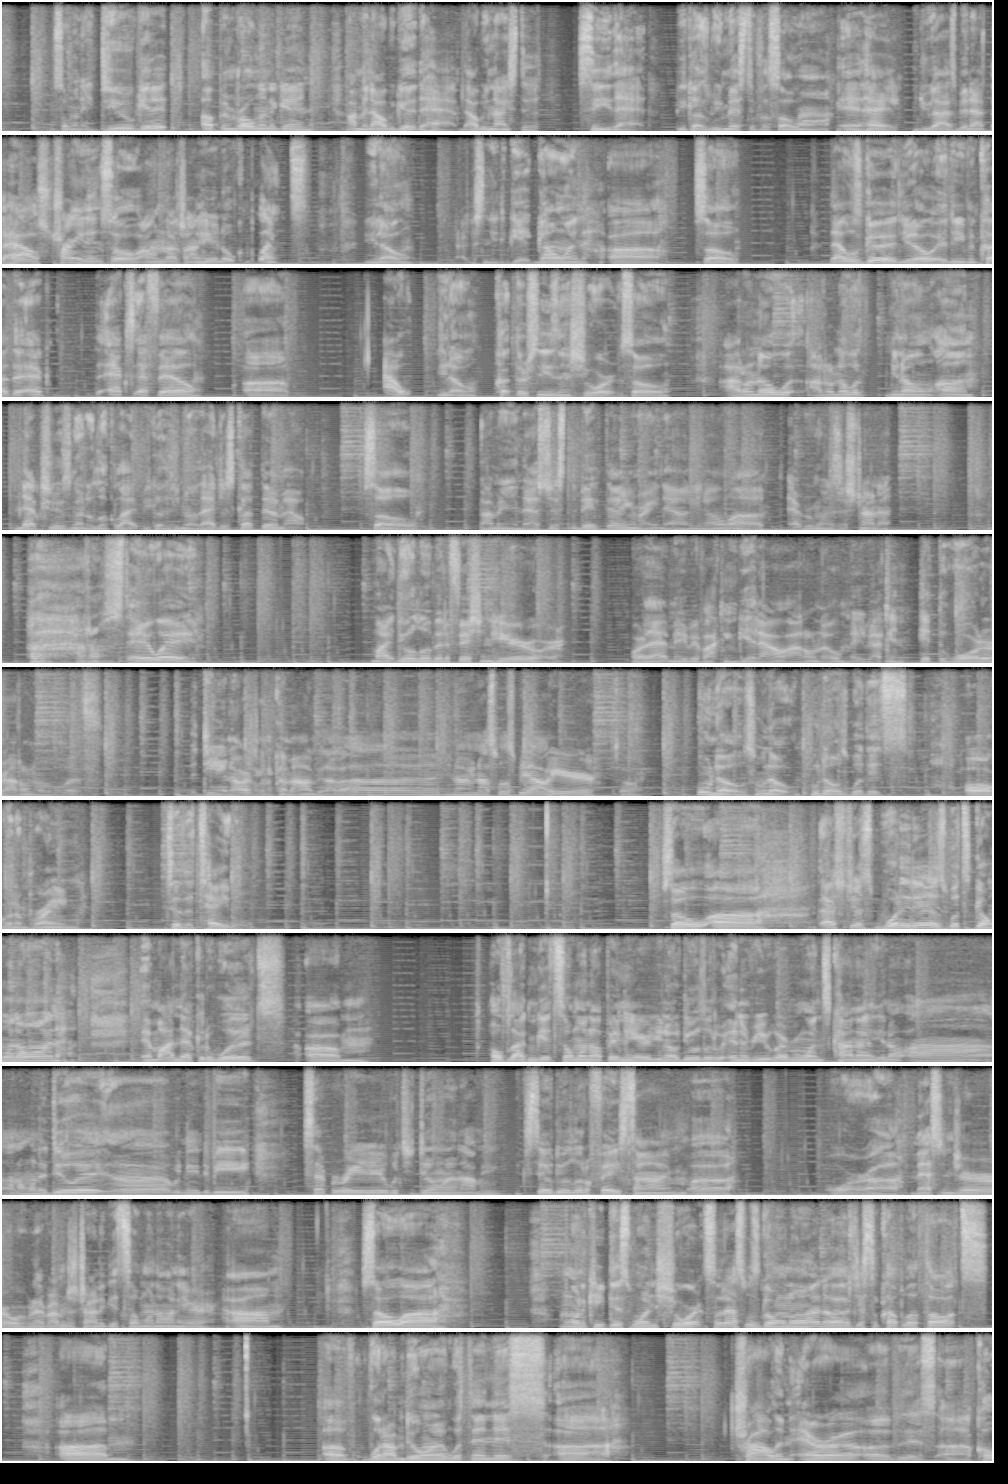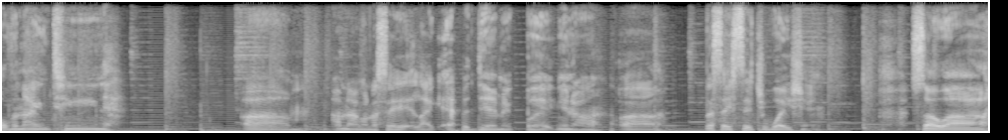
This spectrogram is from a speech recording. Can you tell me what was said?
so when they do get it up and rolling again, I mean that would be good to have. That would be nice to see that because we missed it for so long. And hey, you guys been at the house training, so I'm not trying to hear no complaints. You know, I just need to get going. Uh, so that was good. You know, it even cut the X, the XFL uh, out. You know, cut their season short. So I don't know what I don't know what you know um, next year is gonna look like because you know that just cut them out. So I mean that's just the big thing right now. You know, uh, everyone's just trying to I don't stay away. Might do a little bit of fishing here or or that maybe if I can get out, I don't know. Maybe I can hit the water. I don't know if the DNR is gonna come out and be like, uh, you know, you're not supposed to be out here. So who knows? Who know? Who knows what it's all gonna bring to the table? So uh, that's just what it is. What's going on in my neck of the woods? Um, hopefully I can get someone up in here, you know, do a little interview. Everyone's kind of, you know, uh, I don't want to do it. Uh, we need to be separated. What you doing? I mean, we can still do a little FaceTime, uh, or uh, Messenger or whatever. I'm just trying to get someone on here. Um, so uh, I'm going to keep this one short. So that's what's going on. Uh, just a couple of thoughts. Um, of what I'm doing within this uh, trial and error of this uh, COVID 19. Um, I'm not gonna say like epidemic, but you know, uh, let's say situation. So uh,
